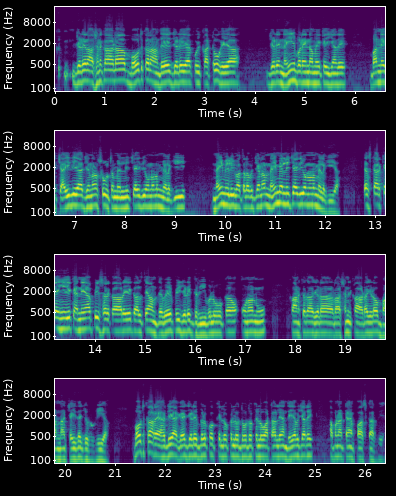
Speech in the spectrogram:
ਕ- ਜਿਹੜੇ ਰਾਸ਼ਨ ਕਾਰਡ ਆ, ਬਹੁਤ ਘਰਾਂ ਦੇ ਜਿਹੜੇ ਆ, ਕੋਈ ਕੱਟ ਹੋ ਗਏ ਆ, ਜਿਹੜੇ ਨਹੀਂ ਬਣੇ ਨਵੇਂ ਕਈਆਂ ਦੇ, ਬਣਨੇ ਚਾਹੀਦੇ ਆ, ਜਿਨ੍ਹਾਂ ਨੂੰ ਸਹੂਲਤ ਮਿਲਣੀ ਚਾਹੀਦੀ, ਉਹਨਾਂ ਨੂੰ ਮਿਲ ਗਈ। ਨਹੀਂ ਮਿਲੀ ਮਤਲਬ ਜਿਨ੍ਹਾਂ ਨੂੰ ਨਹੀਂ ਮਿਲਣੀ ਚਾਹੀਦੀ, ਉਹਨਾਂ ਨੂੰ ਮਿਲ ਗਈ ਆ। ਇਸ ਕਰਕੇ ਅਸੀਂ ਇਹ ਕਹਿੰਦੇ ਆ ਵੀ ਸਰਕਾਰ ਇਹ ਗੱਲ ਧਿਆਨ ਦੇਵੇ ਵੀ ਜਿਹੜੇ ਗਰੀਬ ਲੋਕ ਆ, ਉਹਨਾਂ ਨੂੰ ਕਣਕ ਦਾ ਜਿਹੜਾ ਰਾਸ਼ਨ ਕਾਰਡ ਆ, ਜਿਹੜਾ ਉਹ ਬਣਨਾ ਚਾਹੀਦਾ ਜ਼ਰੂਰੀ ਆ। ਬਹੁਤ ਘਰ ਇਹੋ ਜਿਹੇ ਹੈਗੇ ਆ ਜਿਹੜੇ ਬਿਲਕੁਲ ਕਿਲੋ ਕਿਲੋ ਦੋ ਦੋ ਕਿਲੋ ਆਟਾ ਲਿਆਂਦੇ ਆ ਵਿਚਾਰੇ ਆਪਣਾ ਟਾਈਮ ਪਾਸ ਕਰਦੇ ਆ।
